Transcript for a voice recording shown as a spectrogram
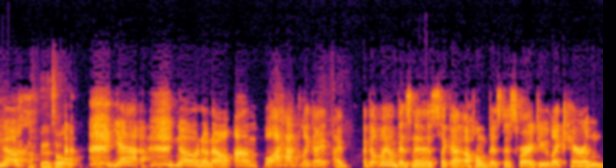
no, nothing at all? yeah, no, no, no. Um, well, I had like I, I, I built my own business, like a, a home business where I do like hair and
